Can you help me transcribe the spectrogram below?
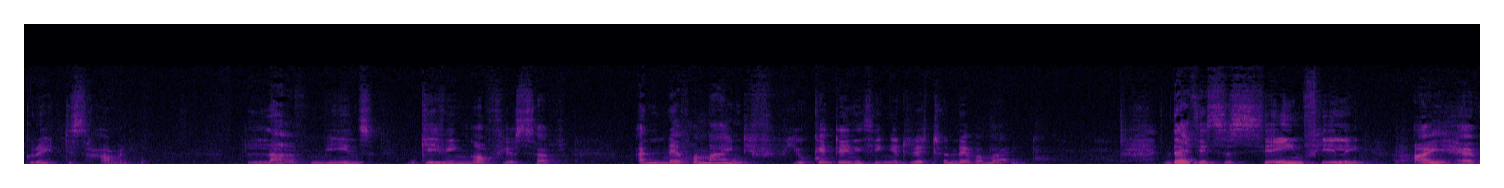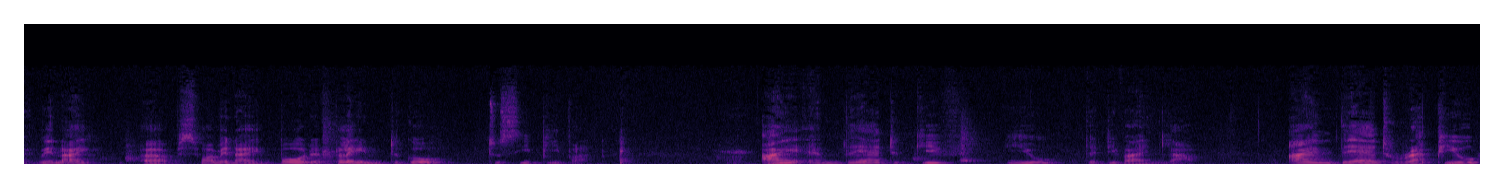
great disharmony. Love means giving of yourself and never mind if you get anything in return, never mind. That is the same feeling I have when I, uh, Swami and I board a plane to go to see people. I am there to give you the divine love. I am there to wrap you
